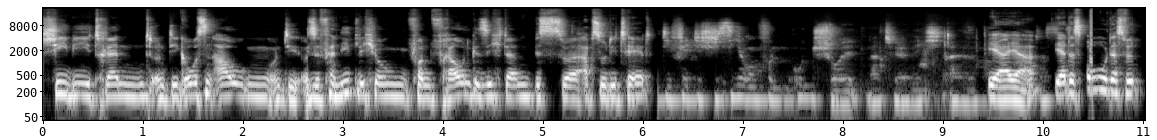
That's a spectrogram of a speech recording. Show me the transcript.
Chibi-Trend und die großen Augen und die, diese Verniedlichung von Frauengesichtern bis zur Absurdität. Die Fetischisierung von Unschuld natürlich. Also, ja, ja. Das ja, das, oh, das wird,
